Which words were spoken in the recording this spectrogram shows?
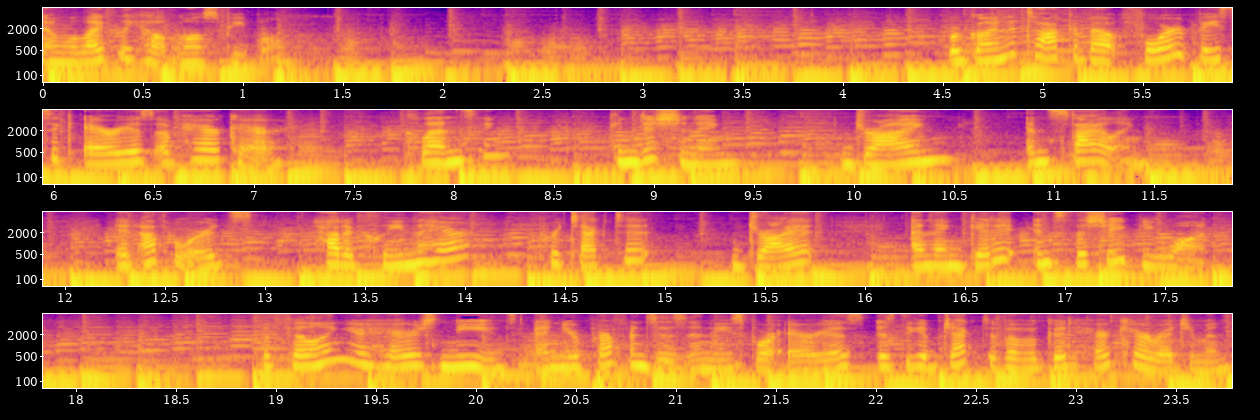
and will likely help most people. We're going to talk about four basic areas of hair care cleansing, conditioning, drying, and styling. In other words, how to clean the hair, protect it, dry it, and then get it into the shape you want. Fulfilling your hair's needs and your preferences in these four areas is the objective of a good hair care regimen.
